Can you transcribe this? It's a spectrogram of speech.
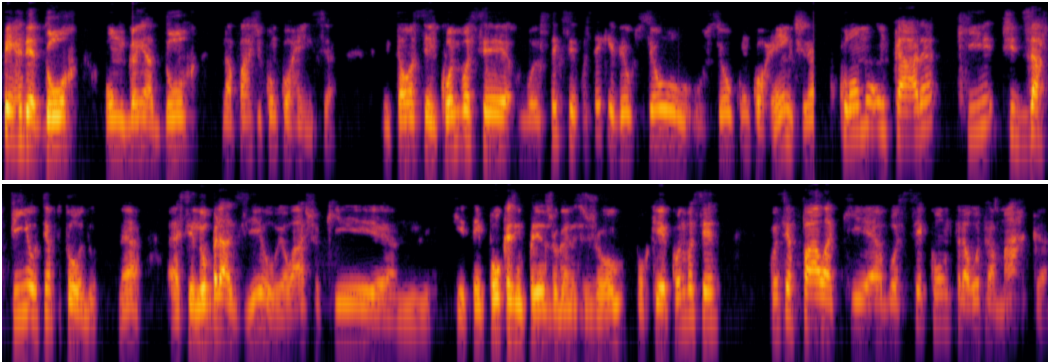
perdedor ou um ganhador na parte de concorrência. Então, assim, quando você você tem que, você tem que ver o seu, o seu concorrente né, como um cara que te desafia o tempo todo, né? Assim, no Brasil, eu acho que, que tem poucas empresas jogando esse jogo, porque quando você quando você fala que é você contra outra marca,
